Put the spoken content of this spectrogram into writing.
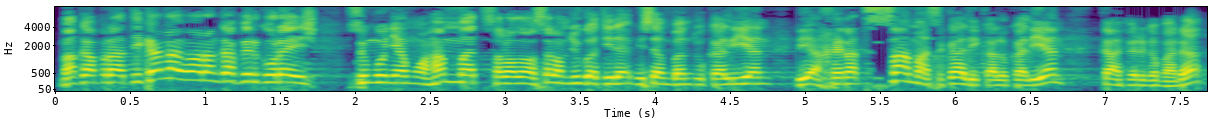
Maka perhatikanlah orang kafir Quraisy, sungguhnya Muhammad sallallahu alaihi wasallam juga tidak bisa membantu kalian di akhirat sama sekali kalau kalian kafir kepada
